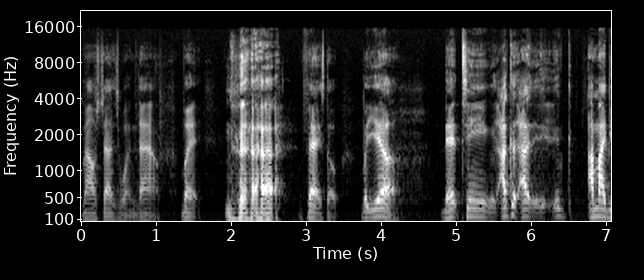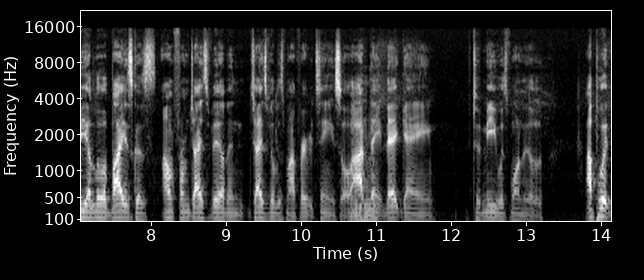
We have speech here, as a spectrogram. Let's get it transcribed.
Miles Jackson wasn't down. But facts though. But yeah, that team. I could. I, I might be a little biased because I'm from Jiceville and Jiceville is my favorite team. So I think that game to me was one of the. I put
